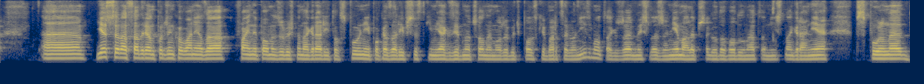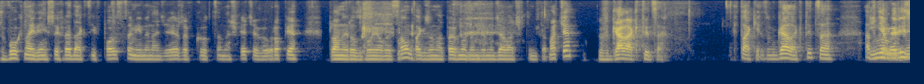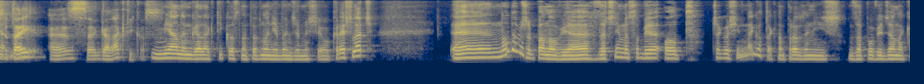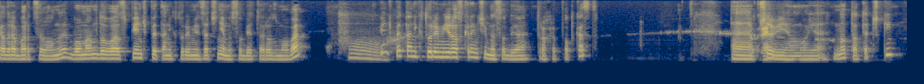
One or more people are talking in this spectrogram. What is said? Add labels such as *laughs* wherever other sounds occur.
E, jeszcze raz Adrian, podziękowania za fajny pomysł, żebyśmy nagrali to wspólnie i pokazali wszystkim, jak zjednoczone może być polskie barcelonizmo, także myślę, że nie ma lepszego dowodu na to niż nagranie wspólne dwóch największych redakcji w Polsce. Miejmy nadzieję, że wkrótce na świecie, w Europie plany rozwojowe są, także na pewno będziemy działać w tym temacie. W galaktyce. Tak jest, w galaktyce. I nie mylić tutaj e, z Galacticos. Mianem Galacticos na pewno nie będziemy się określać. E, no dobrze, panowie, zaczniemy sobie od czegoś innego tak naprawdę niż zapowiedziana kadra Barcelony, bo mam do was pięć pytań, którymi zaczniemy sobie tę rozmowę. Pięć pytań, którymi rozkręcimy sobie trochę podcast. E, okay. Przewijam moje notateczki.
